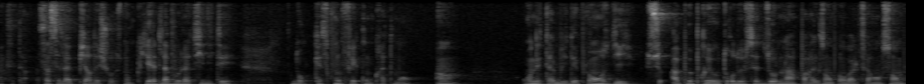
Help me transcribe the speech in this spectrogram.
etc. Ça c'est la pire des choses. Donc il y a de la volatilité. Donc qu'est-ce qu'on fait concrètement? Un, on établit des plans, on se dit, à peu près autour de cette zone-là, par exemple, on va le faire ensemble,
